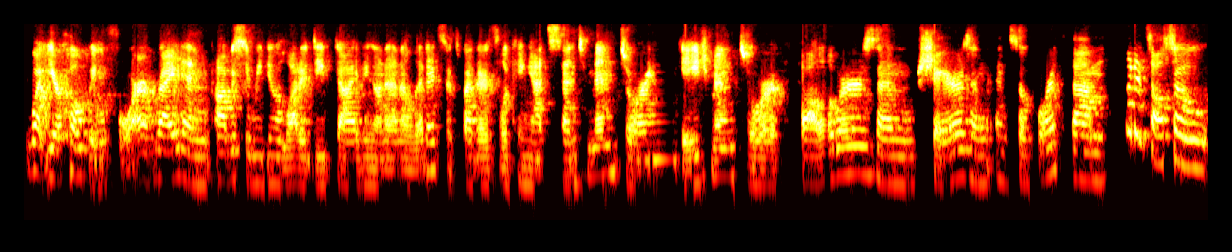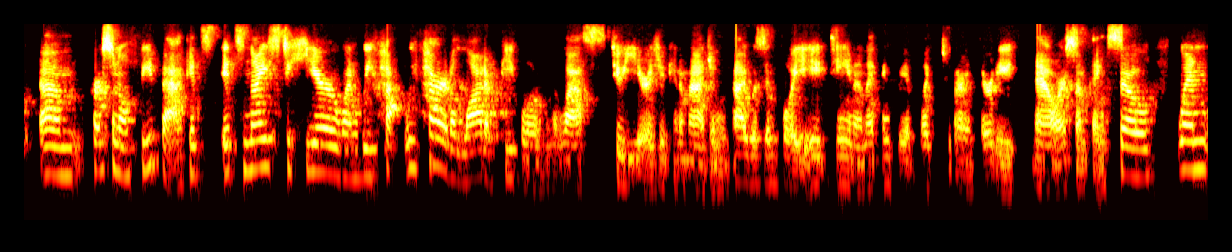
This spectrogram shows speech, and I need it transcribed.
what you're hoping for, right? And obviously, we do a lot of deep diving on analytics. It's whether it's looking at sentiment or engagement or followers and shares and, and so forth. Um, but it's also um, personal feedback. It's it's nice to hear when we've ha- we've hired a lot of people over the last two years. You can imagine. I was employee 18, and I think we have like 230 now or something. So when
